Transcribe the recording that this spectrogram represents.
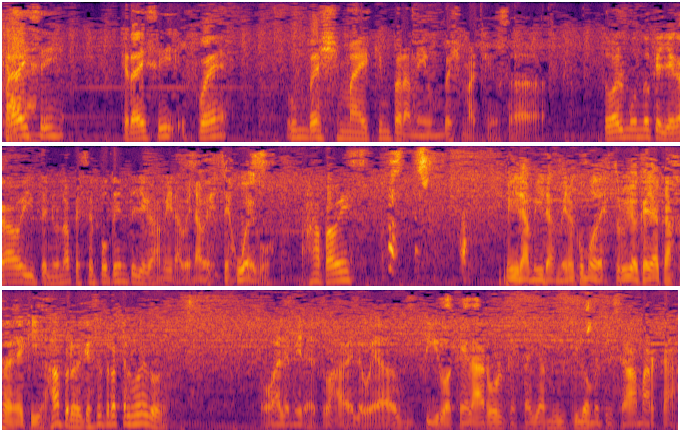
Crisis, Crisis fue un benchmarking para mí, un benchmarking, o sea, todo el mundo que llegaba y tenía una PC potente llegaba, mira, ven a ver este juego. Ajá, pa' ver. Mira, mira, mira cómo destruyó aquella casa desde aquí. Ajá, pero ¿de qué se trata el juego? Oh, vale, mira, tú vas a ver, le voy a dar un tiro a aquel árbol que está allá a mil kilómetros y se va a marcar.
